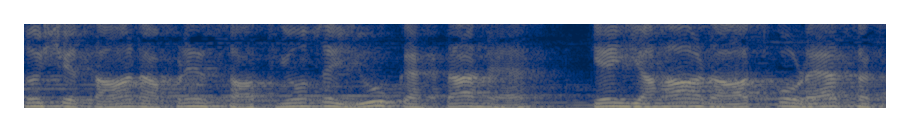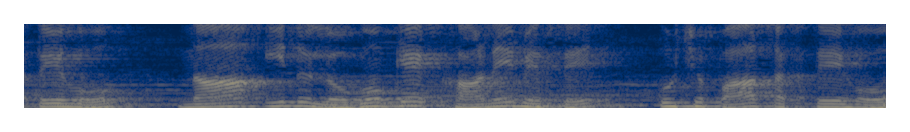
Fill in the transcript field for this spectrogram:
तो शैतान अपने साथियों से यूँ कहता है कि यहाँ रात को रह सकते हो, ना इन लोगों के खाने में से कुछ पा सकते हो।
